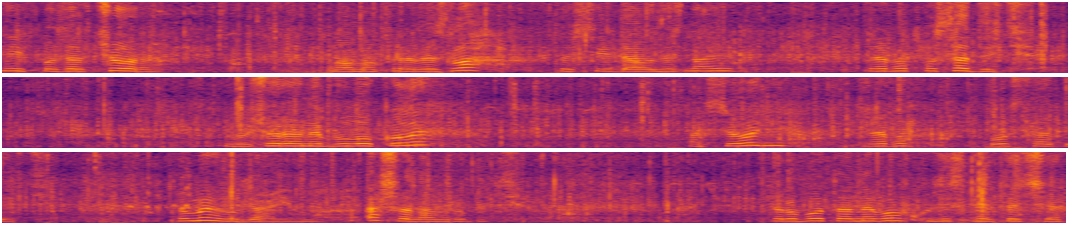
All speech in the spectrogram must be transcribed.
ні, позавчора. Мама привезла, хтось їй дав, не знаю, треба посадити. Бо вчора не було коли, а сьогодні треба посадити. То ми гуляємо. А що нам робити? Робота не вовк, ліс не втече.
